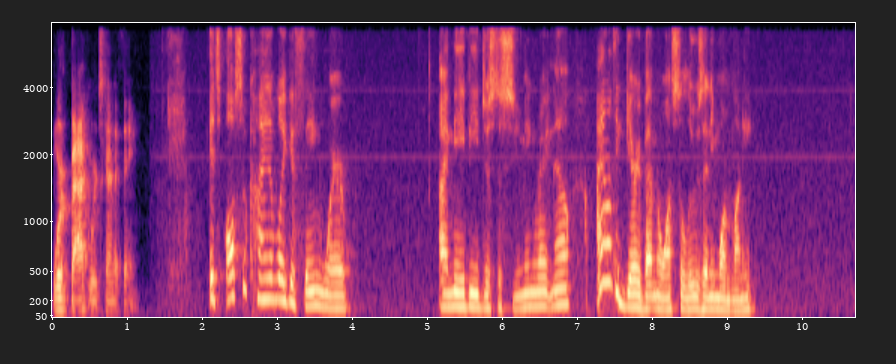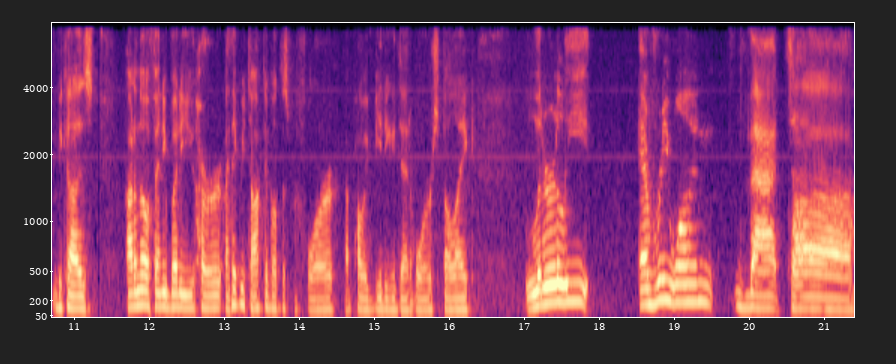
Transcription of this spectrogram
work backwards kind of thing. it's also kind of like a thing where I may be just assuming right now. I don't think Gary Bettman wants to lose any more money because I don't know if anybody heard. I think we talked about this before. I'm probably beating a dead horse, but like literally everyone that uh,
